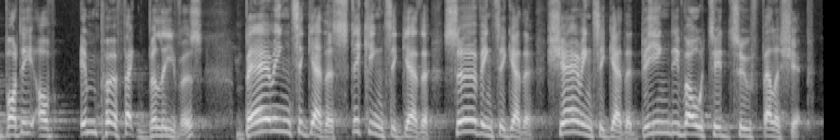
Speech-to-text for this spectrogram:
body of imperfect believers, bearing together, sticking together, serving together, sharing together, being devoted to fellowship.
